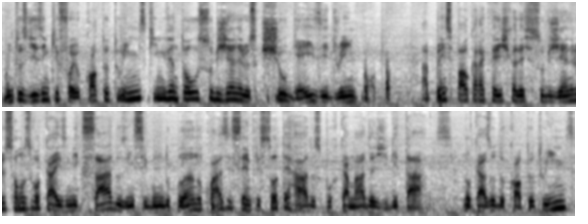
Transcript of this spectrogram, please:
Muitos dizem que foi o Cocteau Twins que inventou os subgêneros shoegaze e dream pop. A principal característica deste subgênero são os vocais mixados em segundo plano, quase sempre soterrados por camadas de guitarras. No caso do Cocteau Twins,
